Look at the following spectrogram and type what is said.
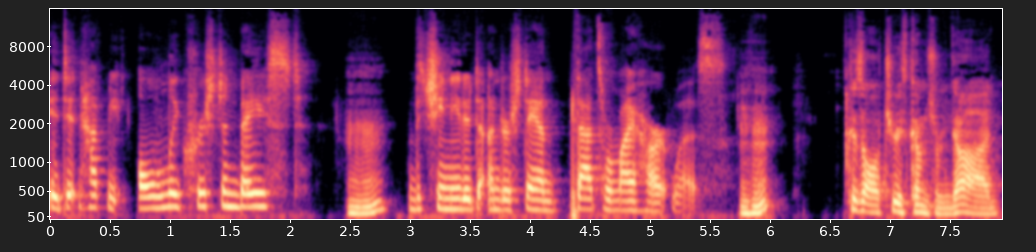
it didn't have to be only christian based hmm that she needed to understand that's where my heart was hmm because all truth comes from God.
